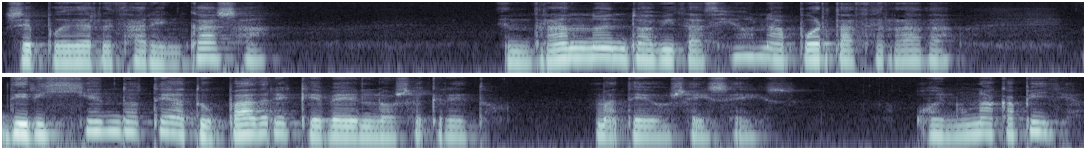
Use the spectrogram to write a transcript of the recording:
Se puede rezar en casa, entrando en tu habitación a puerta cerrada, dirigiéndote a tu Padre que ve en lo secreto, Mateo 6:6, o en una capilla.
